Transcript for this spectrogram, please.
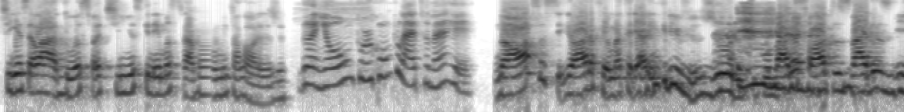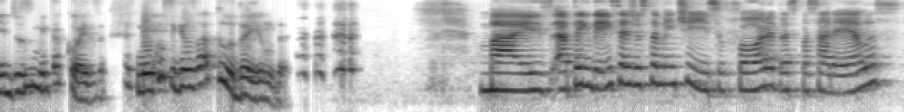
tinha, sei lá, duas fotinhas que nem mostravam muita loja. Ganhou um tour completo, né, Rê? Nossa senhora, foi um material incrível, juro. Tipo, várias fotos, vários vídeos, muita coisa. Nem consegui usar tudo ainda. Mas a tendência é justamente isso, fora das passarelas.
